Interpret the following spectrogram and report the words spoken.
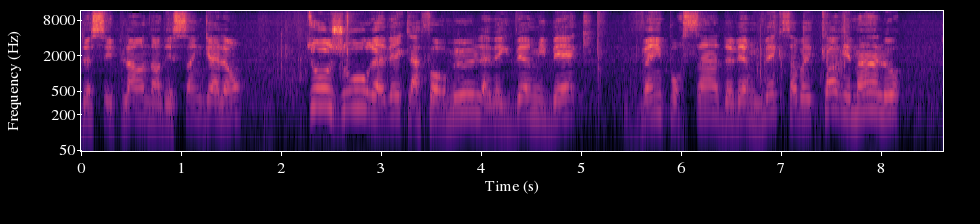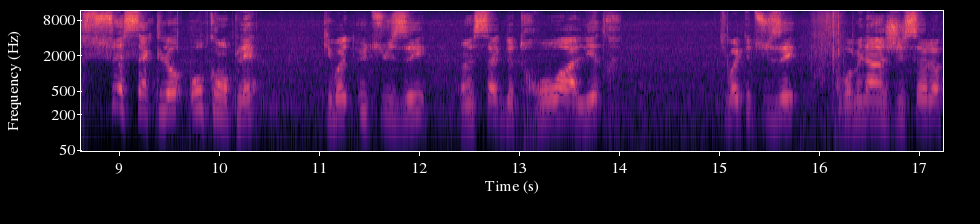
de ces plantes dans des 5 gallons, toujours avec la formule, avec Vermibec, 20% de Vermibec. Ça va être carrément là, ce sac-là au complet qui va être utilisé, un sac de 3 litres qui va être utilisé. On va mélanger ça là,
